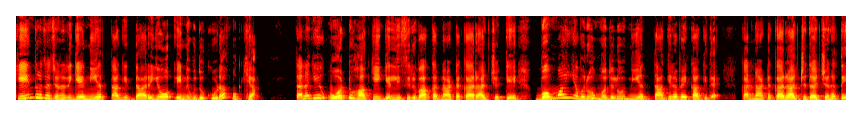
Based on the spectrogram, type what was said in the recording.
ಕೇಂದ್ರದ ಜನರಿಗೆ ನಿಯತ್ತಾಗಿದ್ದಾರೆಯೋ ಎನ್ನುವುದು ಕೂಡ ಮುಖ್ಯ. ತನಗೆ ಓಟು ಹಾಕಿ ಗೆಲ್ಲಿಸಿರುವ ಕರ್ನಾಟಕ ರಾಜ್ಯಕ್ಕೆ ಬೊಮ್ಮಾಯಿಯವರು ಮೊದಲು ನಿಯತ್ತಾಗಿರಬೇಕಾಗಿದೆ. ಕರ್ನಾಟಕ ರಾಜ್ಯದ ಜನತೆ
